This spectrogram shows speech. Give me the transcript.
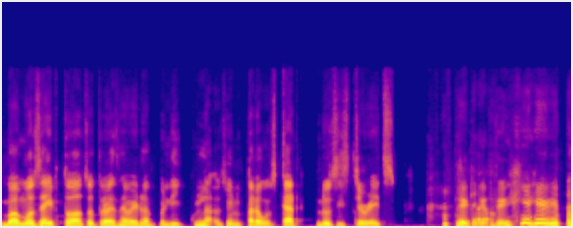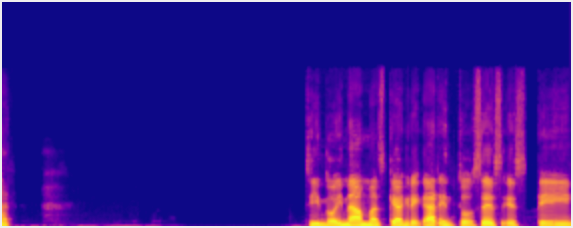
Vamos a ir todos otra vez a ver la película solo para buscar los easter eggs. si no hay nada más que agregar, entonces este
